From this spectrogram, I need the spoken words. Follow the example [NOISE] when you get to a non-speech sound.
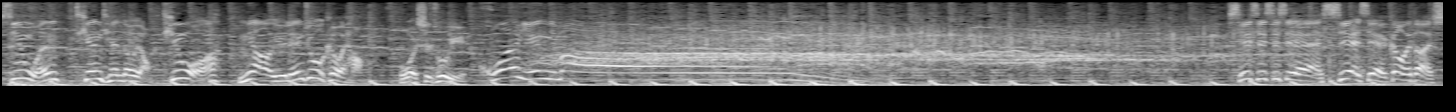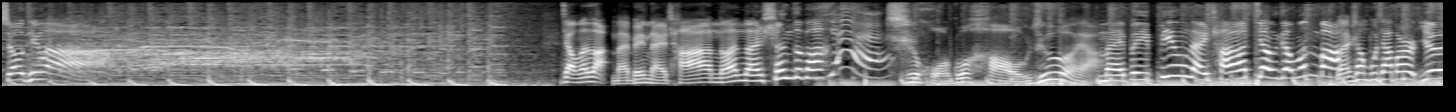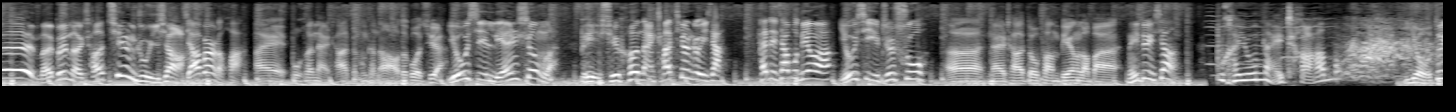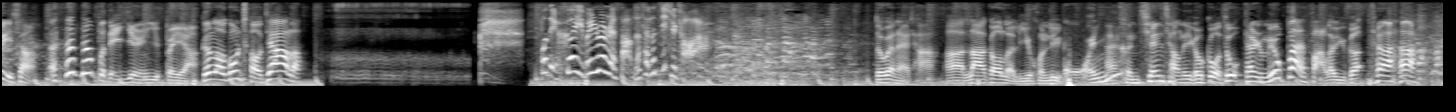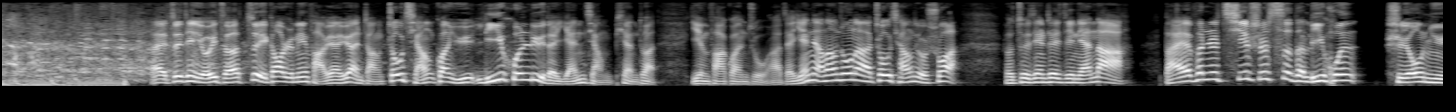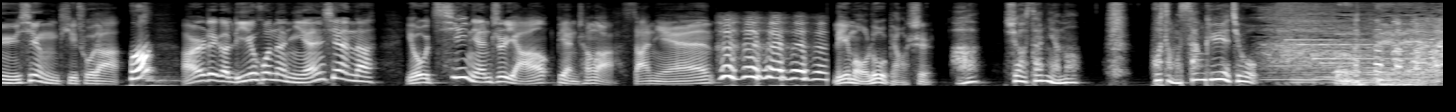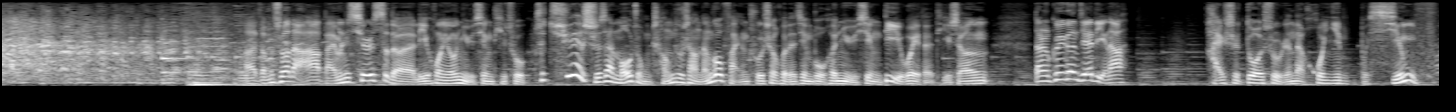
新闻天天都有，听我妙语连珠。各位好，我是朱宇，欢迎你们！谢谢谢谢谢谢各位的收听啦！降温了，买杯奶茶暖暖身子吧。吃火锅好热呀，买杯冰奶茶降降温吧。晚上不加班，耶，买杯奶茶庆祝一下。加班的话，哎，不喝奶茶怎么可能熬得过去啊？游戏连胜了，必须喝奶茶庆祝一下，还得加布丁啊。游戏一直输，呃，奶茶都放冰了吧？没对象，不还有奶茶吗？有对象，[LAUGHS] 那不得一人一杯啊？跟老公吵架了。都怪奶茶啊，拉高了离婚率，哎，很牵强的一个过渡，但是没有办法了，宇哥。[LAUGHS] 哎，最近有一则最高人民法院院长周强关于离婚率的演讲片段引发关注啊，在演讲当中呢，周强就说了，说最近这几年呢，百分之七十四的离婚是由女性提出的，哦，而这个离婚的年限呢？由七年之痒变成了三年。[LAUGHS] 李某路表示：“啊，需要三年吗？我怎么三个月就 [LAUGHS]…… 啊，怎么说的啊？百分之七十四的离婚由女性提出，这确实在某种程度上能够反映出社会的进步和女性地位的提升。但是归根结底呢，还是多数人的婚姻不幸福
